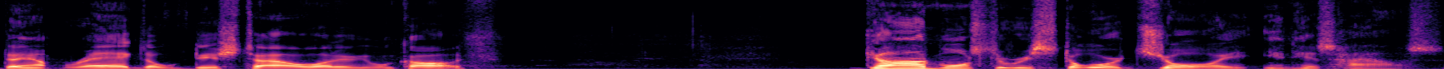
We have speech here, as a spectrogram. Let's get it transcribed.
damp rags, old dish towel, whatever you want to call it. God wants to restore joy in His house.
